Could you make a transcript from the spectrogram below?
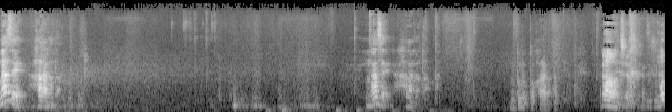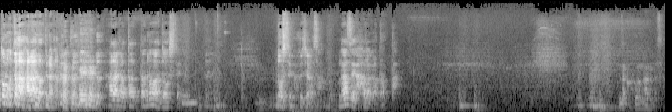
なぜ腹が立ったなぜ腹が立った？もともと腹が立っていああ違う。もともとは腹が立ってなかった。腹が立ったのはどうして？どうして？藤原さん。なぜ腹が立ったるなんか不安があるんですか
